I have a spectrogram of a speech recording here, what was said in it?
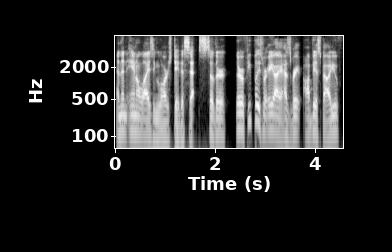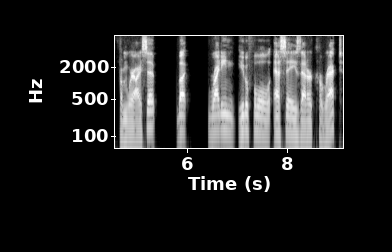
And then analyzing large data sets. So there, there are a few places where AI has very obvious value from where I sit, but writing beautiful essays that are correct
